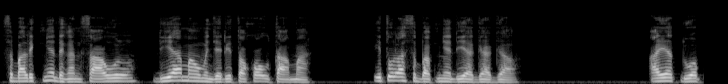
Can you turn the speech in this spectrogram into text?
Sebaliknya dengan Saul, dia mau menjadi tokoh utama. Itulah sebabnya dia gagal. Ayat 20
